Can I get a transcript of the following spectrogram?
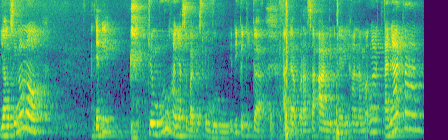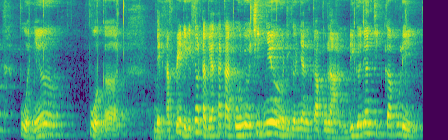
yang senonoh. Jadi cemburu hanya sebatas cemburu. Jadi ketika ada perasaan di gedanya hana tanyakan punya puakan. Baik sampai di kita tak biasakan punya citnya diganyan kapulan, diganyan cit kapulin.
